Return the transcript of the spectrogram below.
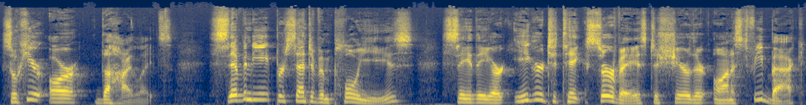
So, here are the highlights 78% of employees say they are eager to take surveys to share their honest feedback,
